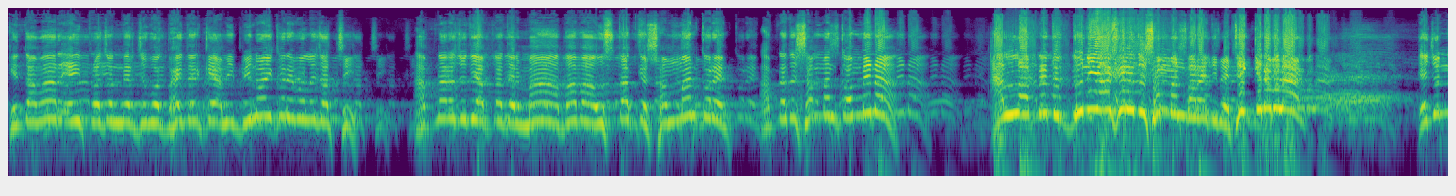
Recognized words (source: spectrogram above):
কিন্তু আমার এই প্রজন্মের যুবক ভাইদেরকে আমি বিনয় করে বলে যাচ্ছি, আপনারা যদি আপনাদের মা, বাবা, উস্তাদকে সম্মান করেন, আপনাদের সম্মান কমবে না। আল্লাহ আপনাদের দুনিয়া আখেরাতে সম্মান বাড়াই দিবে, ঠিক কিনা বলেন? এই জন্য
